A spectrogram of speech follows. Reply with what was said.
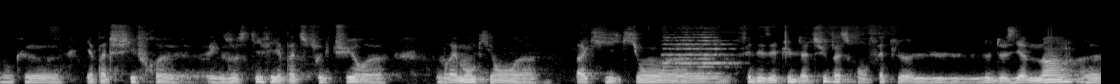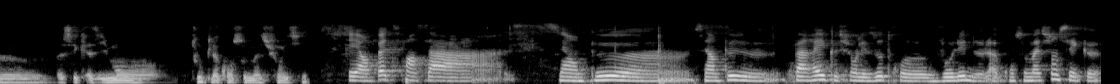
Donc il n'y a pas de chiffres exhaustifs, il n'y a pas de structure vraiment qui ont qui, ont fait des études là-dessus parce qu'en fait le, deuxième main bah, c'est quasiment toute la consommation ici. Et en fait, enfin ça c'est un peu euh, c'est un peu pareil que sur les autres euh, volets de la consommation, c'est que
